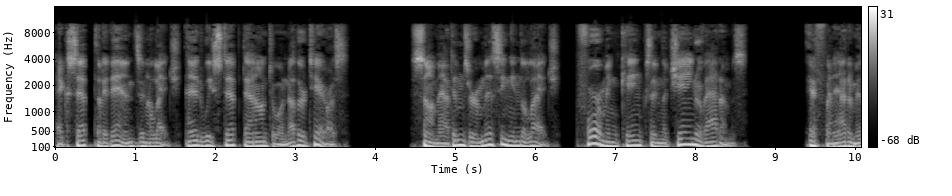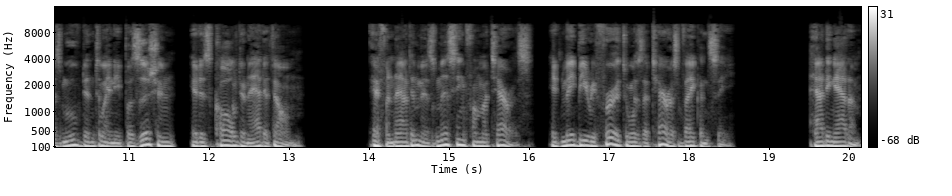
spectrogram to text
except that it ends in a ledge and we step down to another terrace. Some atoms are missing in the ledge, forming kinks in the chain of atoms. If an atom is moved into any position, it is called an adatom. If an atom is missing from a terrace, it may be referred to as a terrace vacancy. Adatom.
